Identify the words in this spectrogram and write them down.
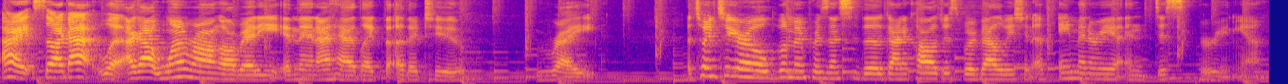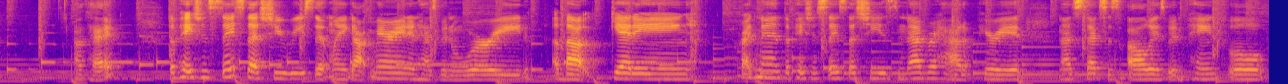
right, so I got what? I got one wrong already, and then I had like the other two right. A 22 year old woman presents to the gynecologist for evaluation of amenorrhea and dyspareunia. Okay. The patient states that she recently got married and has been worried about getting pregnant. The patient states that she has never had a period that sex has always been painful.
